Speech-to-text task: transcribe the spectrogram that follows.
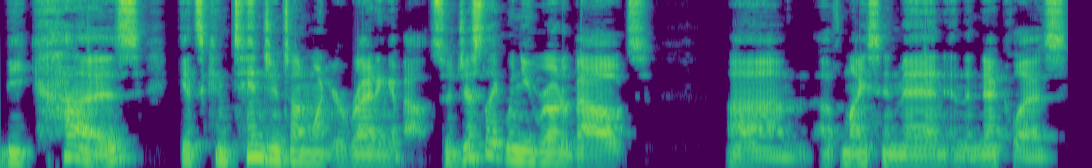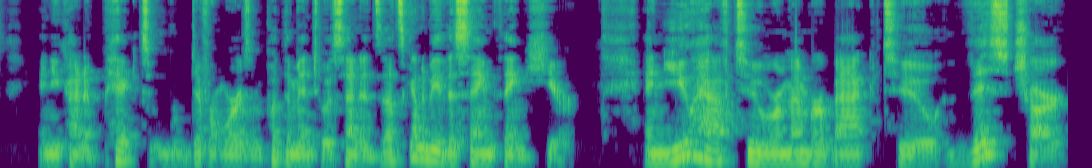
because it's contingent on what you're writing about. So just like when you wrote about um, of mice and men and the necklace, and you kind of picked different words and put them into a sentence, that's going to be the same thing here. And you have to remember back to this chart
